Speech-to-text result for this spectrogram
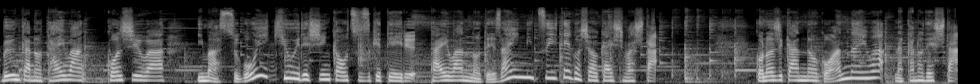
文化の台湾今週は今すごい勢いで進化を続けている台湾のデザインについてご紹介しました。この時間のご案内は中野でした。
